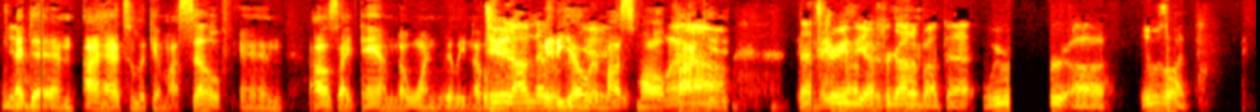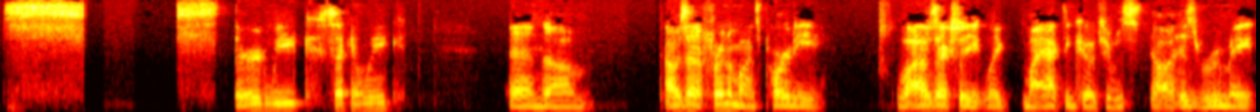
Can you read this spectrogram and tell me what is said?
Yeah. And then I had to look at myself and I was like, damn, no one really knows Dude, I'll never video forget. in my small wow. pocket. That's crazy. I forgot about that. We were uh it was like third week, second week. And um I was at a friend of mine's party well, I was actually like my acting coach. It was uh, his roommate.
